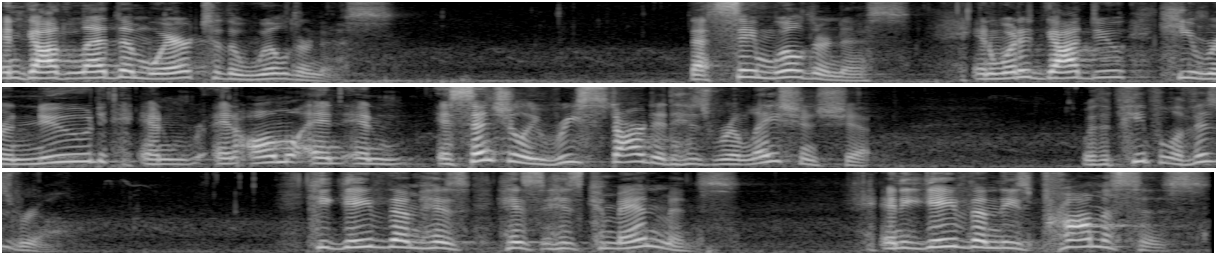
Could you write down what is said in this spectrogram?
and God led them where? To the wilderness. That same wilderness. And what did God do? He renewed and, and, almost, and, and essentially restarted his relationship with the people of Israel. He gave them his, his, his commandments, and he gave them these promises.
